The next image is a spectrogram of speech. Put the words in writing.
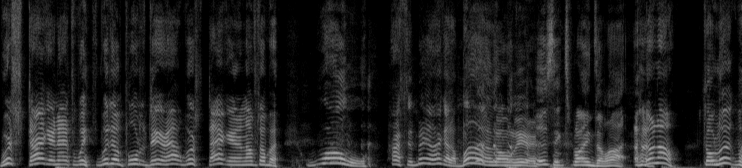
we're staggering after we we done pulled the deer out. We're staggering, and I'm talking about, whoa! I said, man, I got a buzz on here. This explains a lot. no, no. So look, we,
